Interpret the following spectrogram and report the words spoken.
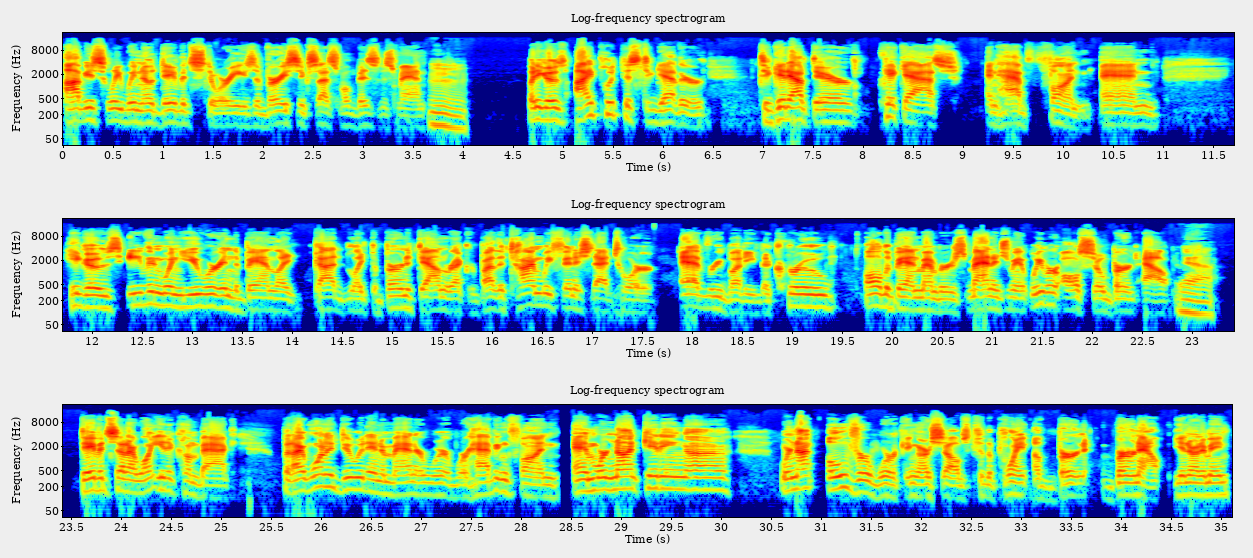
Obviously, we know David's story. He's a very successful businessman. Mm. But he goes, I put this together to get out there, kick ass, and have fun. And he goes, even when you were in the band, like God, like the Burn It Down record, by the time we finished that tour, everybody, the crew, all the band members, management, we were all so burnt out. Yeah. David said, I want you to come back, but I want to do it in a manner where we're having fun and we're not getting, uh, we're not overworking ourselves to the point of burn burnout. You know what I mean?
